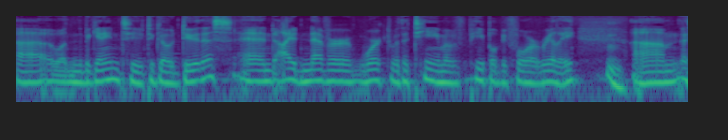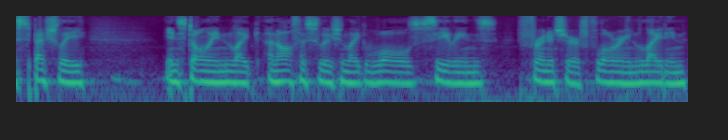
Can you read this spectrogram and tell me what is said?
uh, well, in the beginning to, to go do this, and I had never worked with a team of people before, really, um, especially installing like an office solution like walls, ceilings, furniture, flooring, lighting,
